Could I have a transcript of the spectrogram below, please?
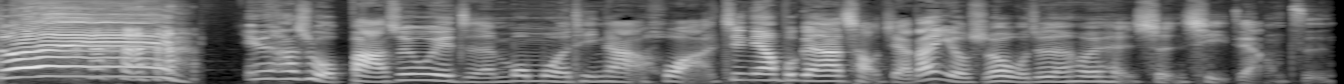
对，因为他是我爸，所以我也只能默默的听他的话，尽量不跟他吵架。但有时候我真的会很生气这样子。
